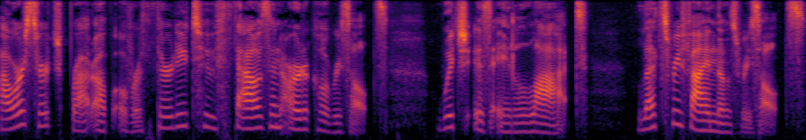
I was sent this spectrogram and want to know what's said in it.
Our search brought up over 32,000 article results, which is a lot. Let's refine those results.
